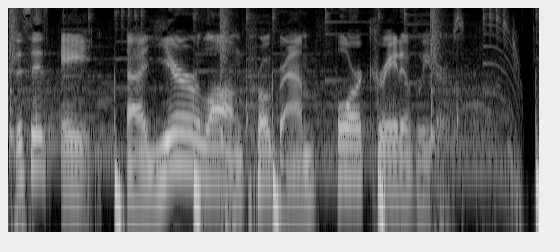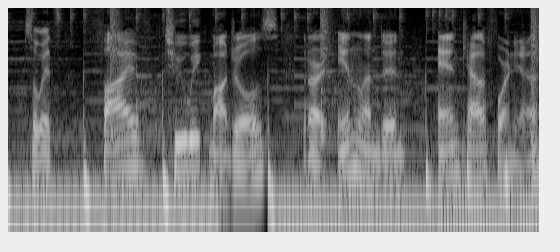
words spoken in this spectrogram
This is a, a year long program for creative leaders. So, it's five two week modules that are in London and California.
